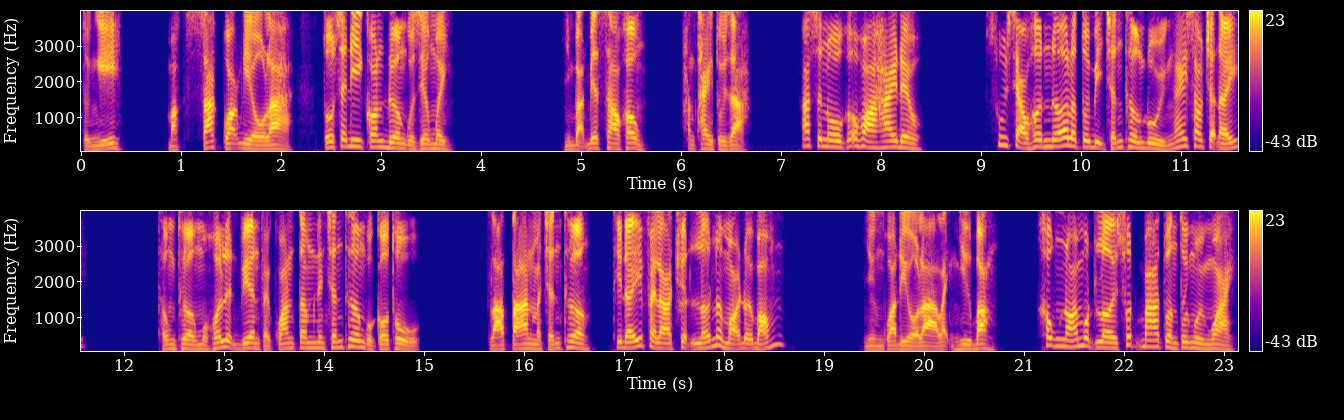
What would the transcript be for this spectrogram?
Tôi nghĩ Mặc xác Guardiola, tôi sẽ đi con đường của riêng mình. Nhưng bạn biết sao không? Hắn thay tôi ra. Arsenal gỡ hòa hai đều. Xui xẻo hơn nữa là tôi bị chấn thương đùi ngay sau trận ấy. Thông thường một huấn luyện viên phải quan tâm đến chấn thương của cầu thủ. là tan mà chấn thương thì đấy phải là chuyện lớn ở mọi đội bóng. Nhưng Guardiola lạnh như băng, không nói một lời suốt 3 tuần tôi ngồi ngoài.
